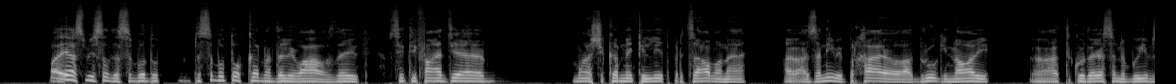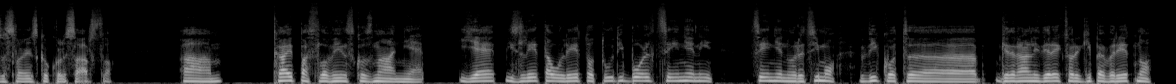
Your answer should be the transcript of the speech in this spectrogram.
Pa jaz mislim, da se, bodo, da se bo to kar nadaljevalo. Zdaj, vsi ti fanti imajo še kar nekaj let pred sabo, ne? a, a za njimi prihajajo drugi, novi, a, tako da jaz se ne bojim za slovensko kolesarstvo. Um, kaj pa slovensko znanje? Je iz leta v leto tudi bolj cenjeni, cenjeno, recimo, vi kot uh, generalni direktor ekipe, verjetno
